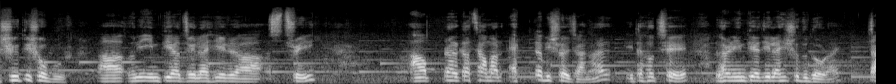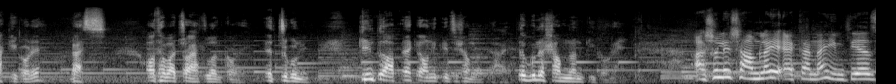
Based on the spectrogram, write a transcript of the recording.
শিউতি সবুর উনি ইমতিয়াজ জেলাহির স্ত্রী। আপনার কাছে আমার একটা বিষয় জানার, এটা হচ্ছে, ধরেন ইমতিয়াজ ইলাহি শুধু দৌড়ায়, চাকরি করে, ব্যাস, অথবা ট্রায়াথলন করে এটুকুনি কিন্তু আপনাকে অনেক কিছু সামলাতে হয়। এগুলো সামলান কি করে? আসলে সামলাই একা না, ইমতিয়াজ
